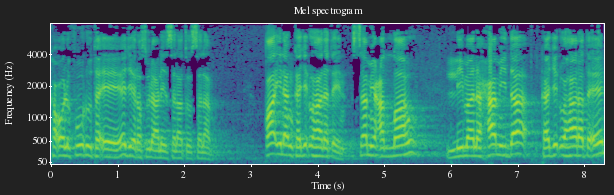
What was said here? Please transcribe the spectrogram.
كأولفود تئه يجي رسول عليه الصلاة والسلام. قائلا كجر هالتين سمع الله لمن حمد كجر هالتين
